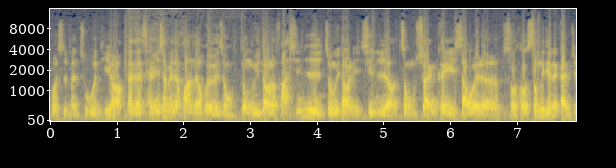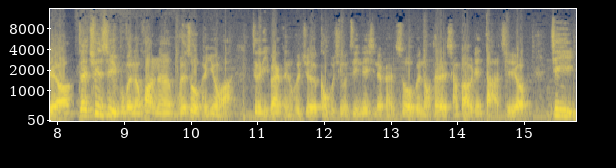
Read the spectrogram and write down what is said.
或者是闷出问题哦。那在财运上面的话呢，会有一种终于到了发薪日，终于到了领薪日哦，总算可以稍微的手头松一点的感觉哦。在劝世语部分的话呢，我会说我朋友啊，这个礼拜可能会觉得搞不清楚自己内心的感受跟脑袋的想法有点打结哦。建议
